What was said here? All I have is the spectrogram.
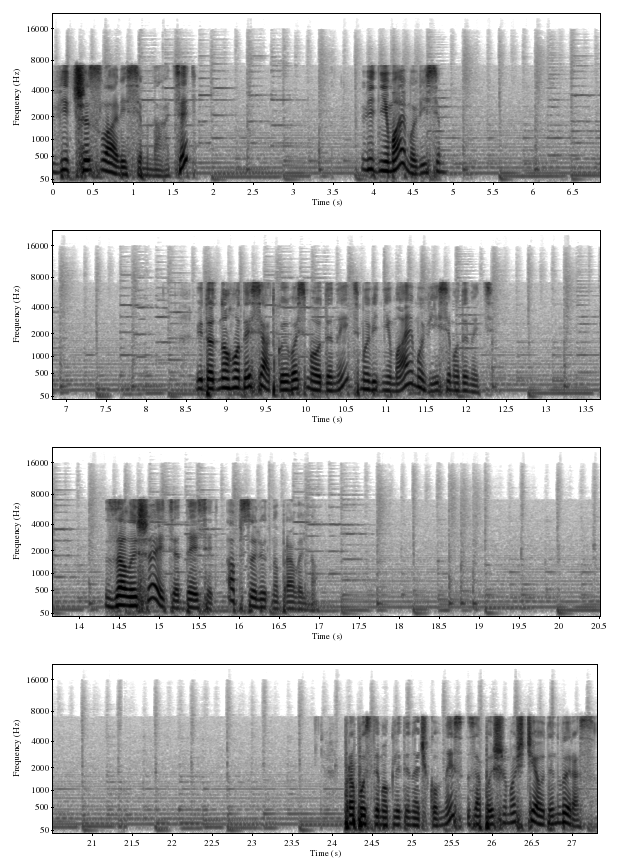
від числа 18, віднімаємо 8. Від одного десятку і восьми одиниць ми віднімаємо 8 одиниць. Залишається 10 абсолютно правильно. Пропустимо клітиночку вниз, запишемо ще один вираз.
